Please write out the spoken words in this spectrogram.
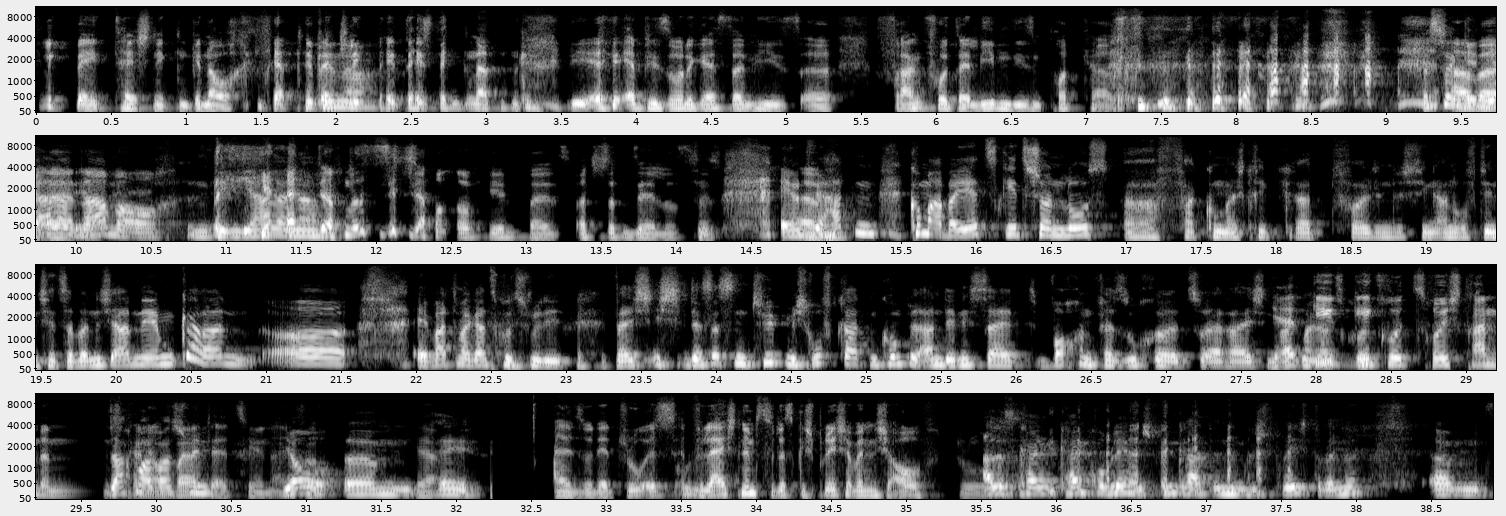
Clickbait-Techniken, genau. Wir hatten über genau. Clickbait-Techniken hatten. Die Episode gestern hieß äh, Frankfurter lieben diesen Podcast. Das ist ein genialer Aber, äh, Name ja. auch. Ein genialer ja, Name. Da musste ich auch auf jeden Fall. Das war schon sehr lustig. Ey, und ähm, wir hatten, guck mal, aber jetzt geht's schon los. Oh, fuck, guck mal, ich krieg gerade voll den richtigen Anruf, den ich jetzt aber nicht annehmen kann. Oh. Ey, warte mal ganz kurz, Schmidt. Weil ich, ich, das ist ein Typ, mich ruft gerade ein Kumpel an, den ich seit Wochen versuche zu erreichen. Ja, geh, kurz. geh kurz ruhig dran, dann Sag mal was. Weiter erzählen. Jo, ähm, ja. hey. Also der Drew ist, vielleicht nimmst du das Gespräch aber nicht auf, Drew. Alles kein, kein Problem, ich bin gerade in einem Gespräch drin. Ähm,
